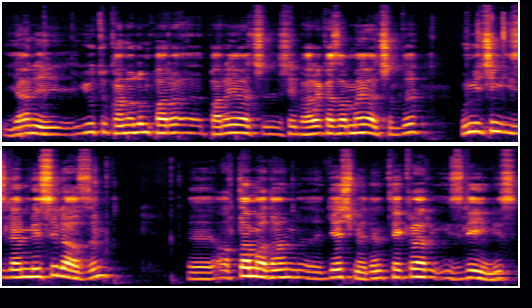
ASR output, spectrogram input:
Yani YouTube kanalım para paraya şey para kazanmaya açıldı. Bunun için izlenmesi lazım. Ee, atlamadan, e, geçmeden tekrar izleyiniz.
